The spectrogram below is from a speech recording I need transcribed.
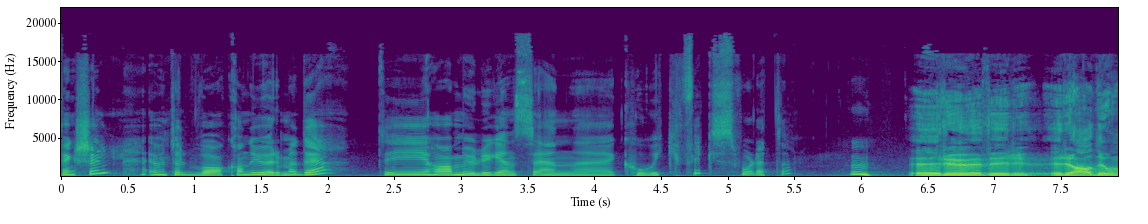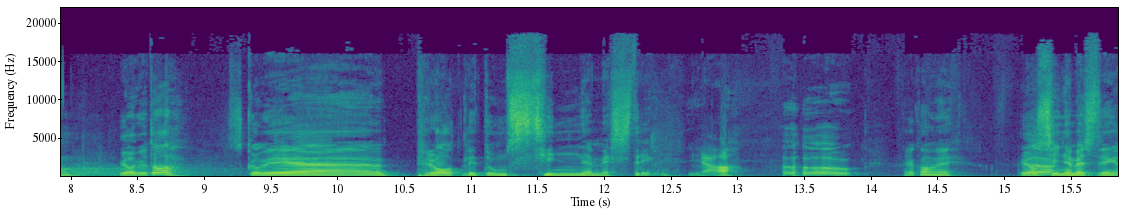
fengsel? Eventuelt hva kan du gjøre med det? De har muligens en eh, quick fix for dette. Røverradioen. Ja, gutta. Skal vi eh, prate litt om sinnemestring? Ja, det kan vi. Ja, sinnemestring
